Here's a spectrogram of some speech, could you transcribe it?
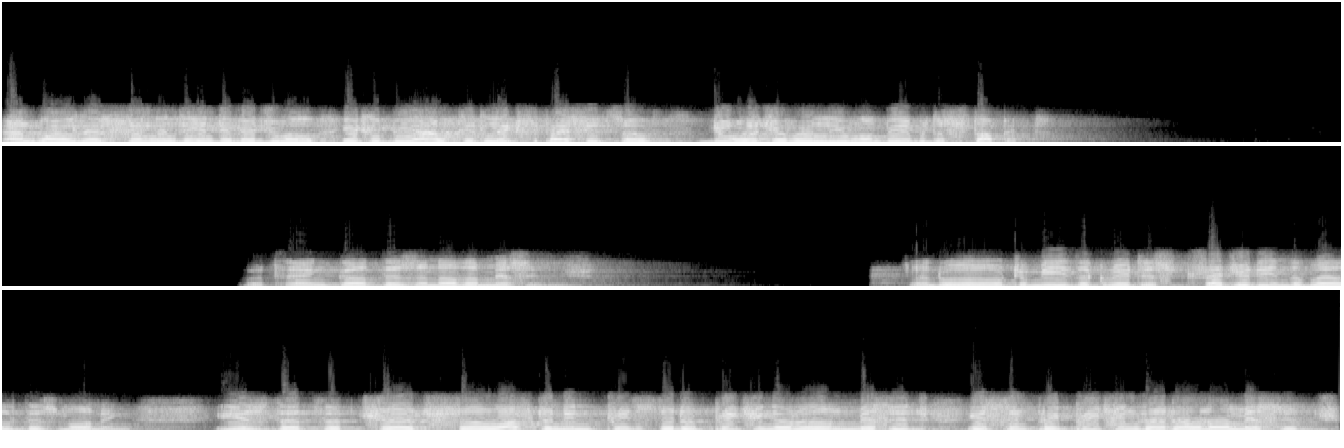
And while there's sin in the individual, it'll be out, it'll express itself. Do what you will, you won't be able to stop it. But thank God there's another message. And oh, to me, the greatest tragedy in the world this morning is that the church so often, in pre- instead of preaching her own message, is simply preaching that other message,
